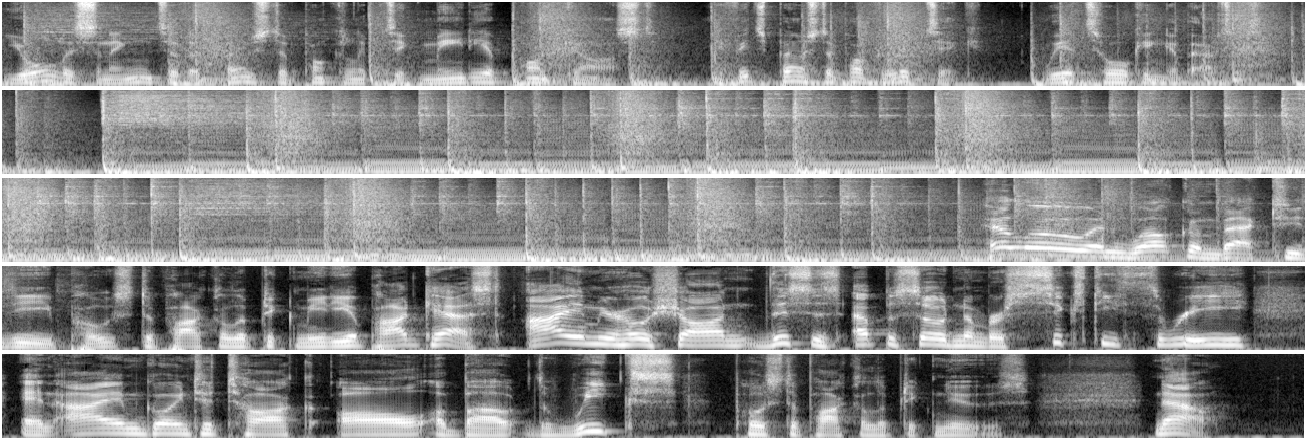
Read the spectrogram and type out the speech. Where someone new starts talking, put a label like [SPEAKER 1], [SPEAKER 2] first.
[SPEAKER 1] You're listening to the Post Apocalyptic Media Podcast. If it's post apocalyptic, we're talking about it.
[SPEAKER 2] Hello and welcome back to the Post Apocalyptic Media Podcast. I am your host, Sean. This is episode number 63, and I am going to talk all about the week's post apocalyptic news. Now,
